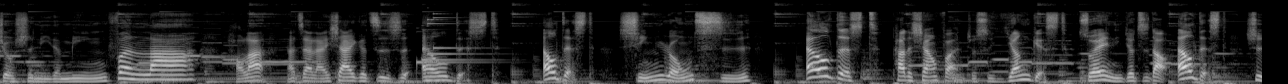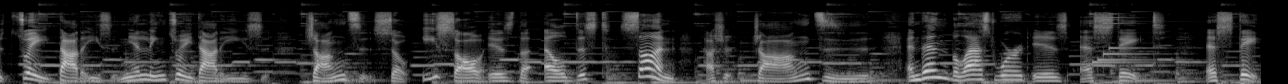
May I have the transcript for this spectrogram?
就是你的名分啦。好啦，那再来下一个字是 eldest，eldest 形容词，eldest 它的相反就是 youngest，所以你就知道 eldest 是最大的意思，年龄最大的意思。长子，so Esau is the eldest son，他是长子。And then the last word is estate。estate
